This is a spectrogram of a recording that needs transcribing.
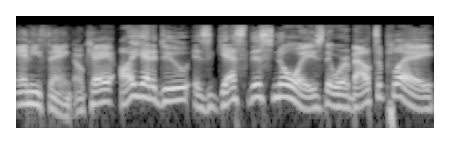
anything, okay? All you got to do is guess this noise that we're about to play.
